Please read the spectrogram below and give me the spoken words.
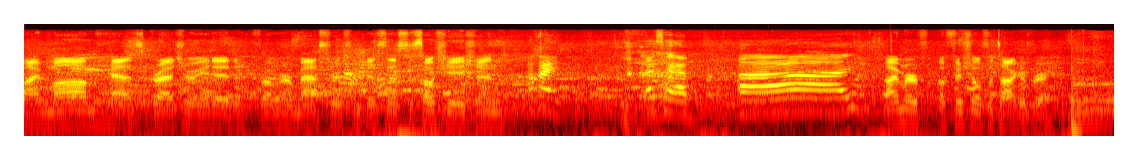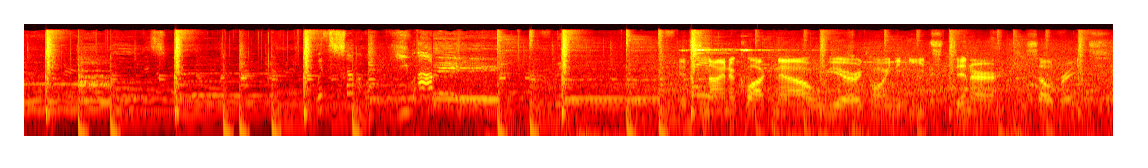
My mom has graduated from her Master's in Business Association. Okay, let's have. I. I'm her official photographer. With someone you are. It's 9 o'clock now. We are going to eat dinner to celebrate.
